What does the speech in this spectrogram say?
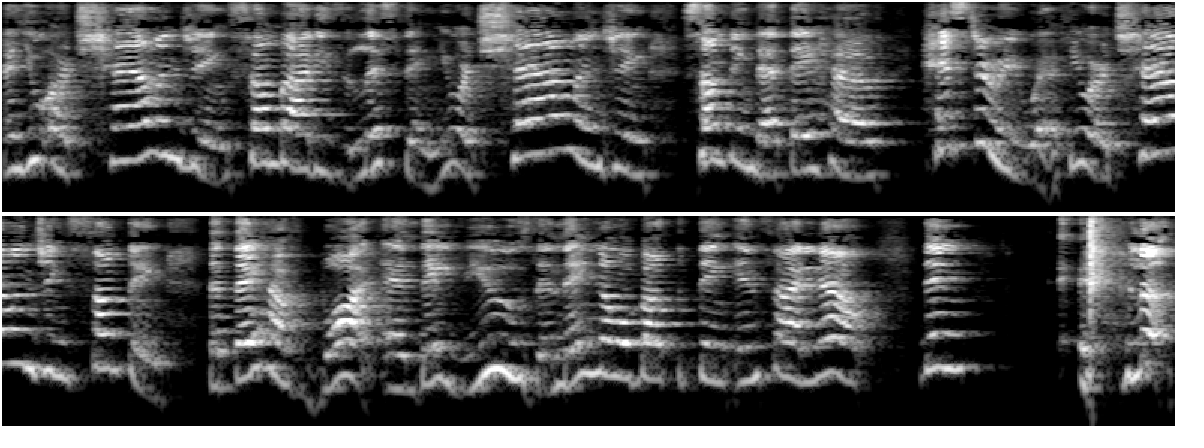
and you are challenging somebody's listing, you are challenging something that they have history with, you are challenging something that they have bought and they've used and they know about the thing inside and out, then look,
